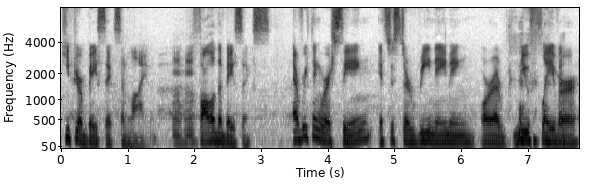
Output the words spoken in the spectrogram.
keep your basics in line. Mm-hmm. Follow the basics. Everything we're seeing, it's just a renaming or a new flavor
